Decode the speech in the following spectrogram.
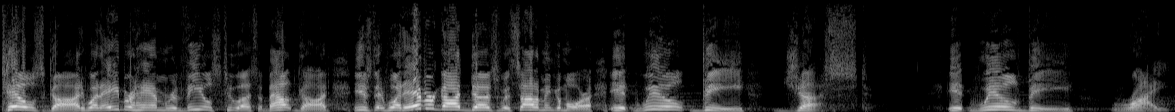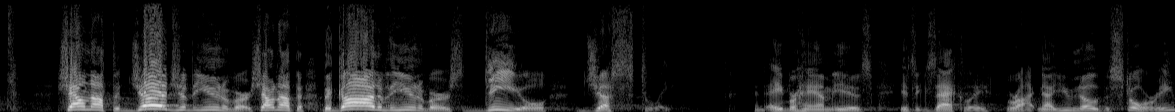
tells God, what Abraham reveals to us about God, is that whatever God does with Sodom and Gomorrah, it will be just. It will be right. Shall not the judge of the universe, shall not the, the God of the universe deal justly? And Abraham is, is exactly right. Now, you know the story.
